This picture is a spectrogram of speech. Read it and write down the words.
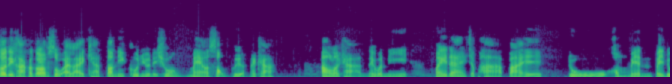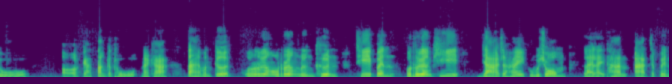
สวัสดีค่ะ ขอต้อนรับสู่ I Like Cat ตอนนี้คุณอยู่ในช่วงแมวสองเผือกนะคะ เอาละค่ะ ในวันนี้ไม่ได้จะพาไปดูคอมเมนต์ไปดูเอ่อการตั้งกระทู้นะคะ แต่มันเกิดเรื่องเรื่องหนึ่งขึ้นที่เป็นเรื่องที่อยากจะให้คุณผู้ชมหลาย ๆ ท่านอาจจะเป็น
